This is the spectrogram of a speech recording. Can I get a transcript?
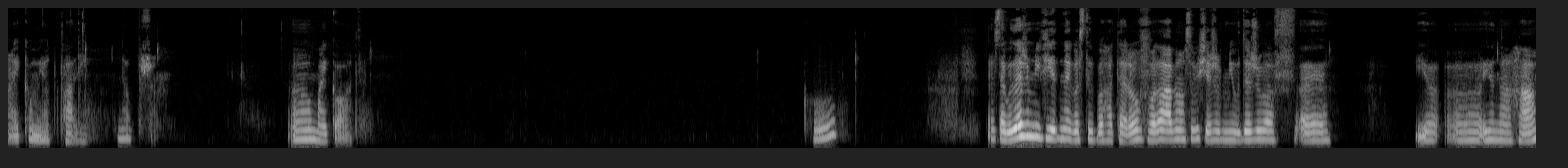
Ajko mi odpali. Dobrze. Oh my god. Teraz tak, uderzy mi w jednego z tych bohaterów. Wolałabym osobiście, żeby mi uderzyła w e, e.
